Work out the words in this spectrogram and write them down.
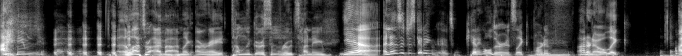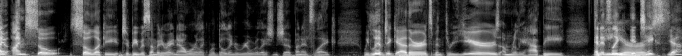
I'm Well, that's where I'm at. I'm like, all right, time to grow some roots, honey. Yeah, and as it just getting it's getting older, it's like part of mm-hmm. I don't know, like I I'm so so lucky to be with somebody right now where like we're building a real relationship and it's like we live together. It's been 3 years. I'm really happy. And it's Three like it takes yeah.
